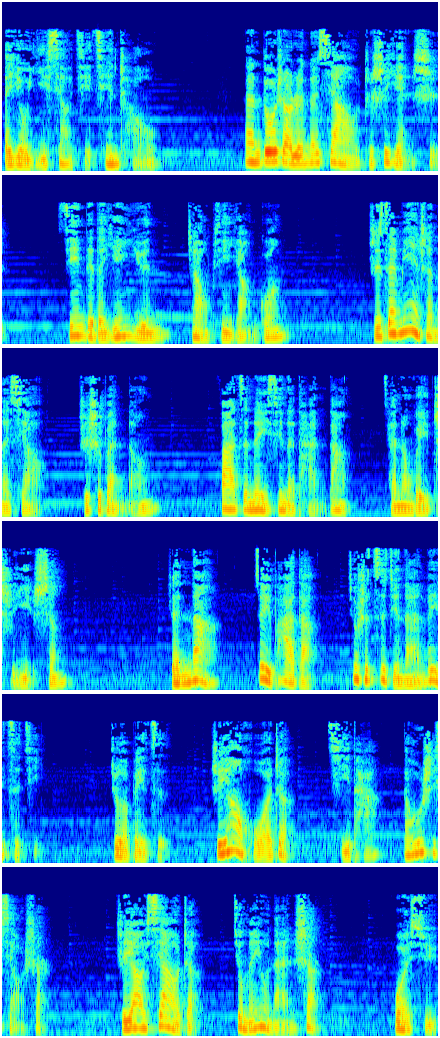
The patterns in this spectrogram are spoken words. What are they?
得有一笑解千愁。但多少人的笑只是掩饰，心底的阴云照进阳光。只在面上的笑只是本能，发自内心的坦荡才能维持一生。人呐，最怕的。就是自己难为自己，这辈子只要活着，其他都是小事儿；只要笑着，就没有难事儿。或许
